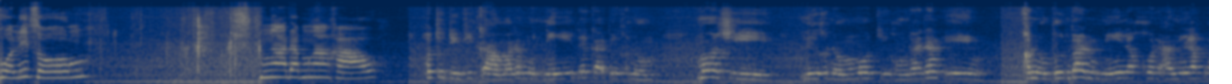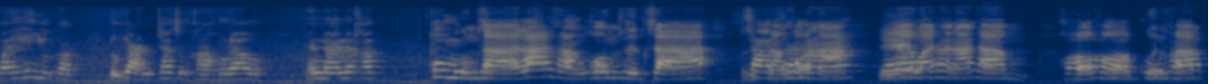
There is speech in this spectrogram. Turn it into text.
ถั่วลิสง งาดำงาขาว วัตถุดิบที่กล่าวมาทั้งหมดนี้ได้กลายเป็นขนมหม้อชี หรือขนมโมจิของไทยนั่นเอง ขนมพื้นบ้านแบบนี้เราควรอนุรักษ์ไว้ให้อยู่กับลูกหลานชาติสงขลาของเรานานๆนะครับกลุ่มกลุ่มสาระสังคมศึกษาสังคมนาและวัฒนธรรม ขอขอบคุณครับ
